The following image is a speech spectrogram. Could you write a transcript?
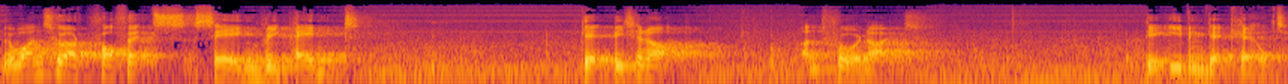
the ones who are prophets saying, Repent, get beaten up and thrown out. They even get killed.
